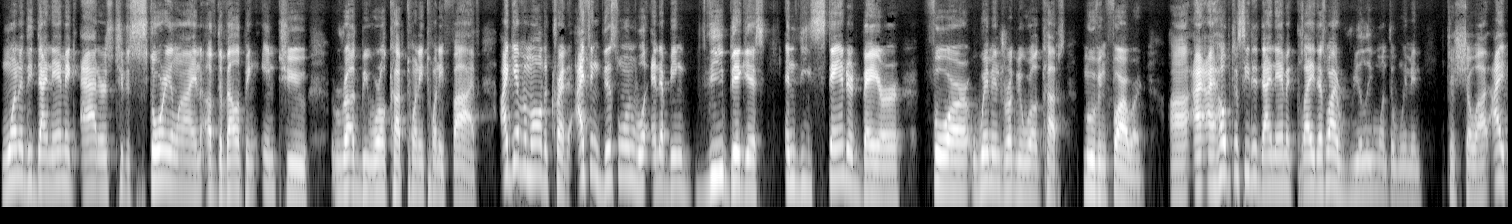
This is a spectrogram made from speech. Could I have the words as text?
one of the dynamic adders to the storyline of developing into Rugby World Cup 2025. I give them all the credit. I think this one will end up being the biggest and the standard bearer for women's Rugby World Cups moving forward. Uh, I, I, hope to see the dynamic play. That's why I really want the women to show up. I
